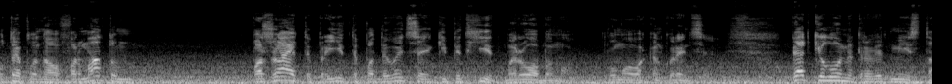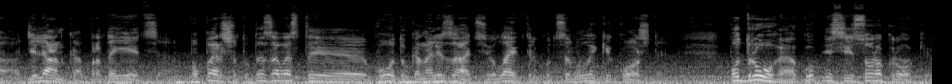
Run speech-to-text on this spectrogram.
утепленого формату. Бажаєте, приїдьте подивитися, який підхід ми робимо в умовах конкуренції. 5 кілометрів від міста, ділянка продається. По-перше, туди завести воду, каналізацію, електрику це великі кошти. По-друге, окупність їй 40 років.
